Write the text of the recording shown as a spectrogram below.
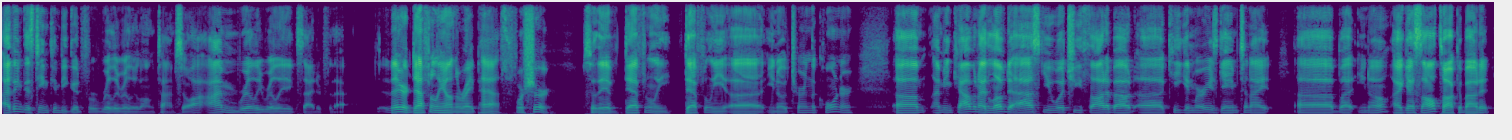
I think this team can be good for a really, really long time. So I, am really, really excited for that. They are definitely on the right path for sure. So they have definitely, definitely, uh, you know, turned the corner. Um, I mean, Calvin, I'd love to ask you what you thought about uh, Keegan Murray's game tonight. Uh, but, you know, I guess I'll talk about it.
